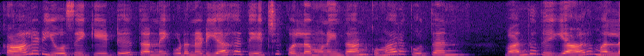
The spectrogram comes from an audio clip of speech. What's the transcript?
காலடி யோசை கேட்டு தன்னை உடனடியாக தேற்றிக் கொள்ள முனைந்தான் குமாரக்கூத்தன் வந்தது யாரும் அல்ல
